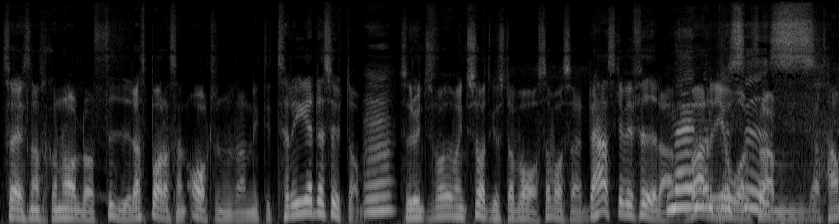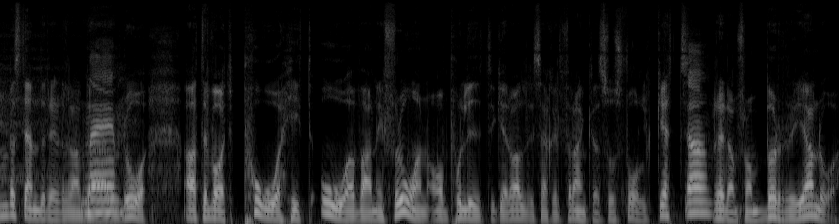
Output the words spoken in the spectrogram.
Sveriges nationaldag firas bara sedan 1893 dessutom. Mm. Så det var inte, så- att Gustav Vasa var så här, det här ska vi fira Nej, varje år fram, att han bestämde det redan Nej. där och då. Att det var ett påhitt ovanifrån av politiker och aldrig särskilt förankrat hos folket Ja. redan från början då.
